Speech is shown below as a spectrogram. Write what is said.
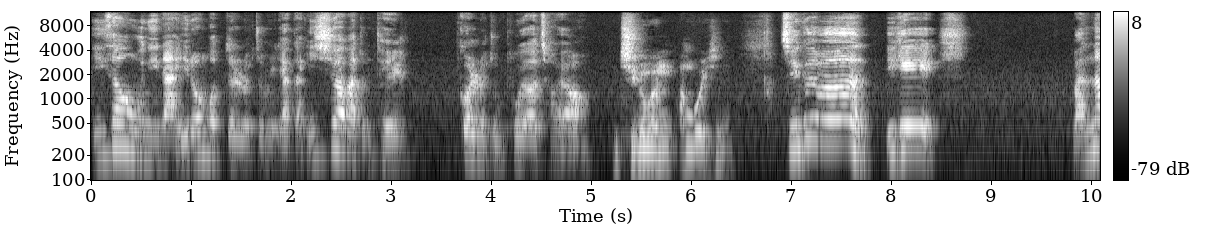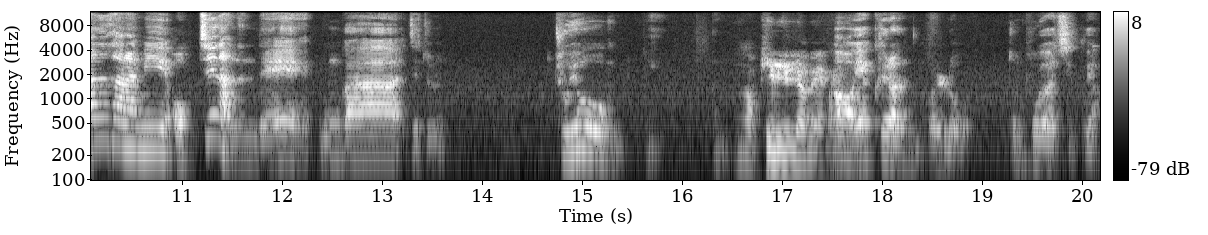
이성운이나 이런 것들로 좀 약간 이슈화가 좀 될 걸로 좀 보여져요. 지금은 안 보이시네요. 지금은 이게 만나는 사람이 없진 않은데 뭔가 이제 좀 조용, 아, 비밀 연애. 막 어. 예 그런 걸로 좀 보여지고요.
